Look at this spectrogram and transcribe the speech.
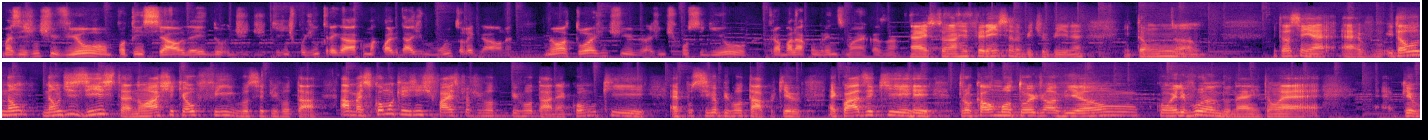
mas a gente viu um potencial daí do, de, de, que a gente podia entregar com uma qualidade muito legal, né? Não à toa a gente, a gente conseguiu trabalhar com grandes marcas, né? É, se tornar referência no B2B, né? Então, tá. Então, assim, é, é, então não, não desista, não ache que é o fim você pivotar. Ah, mas como que a gente faz para pivotar, né? Como que é possível pivotar? Porque é quase que trocar o motor de um avião com ele voando, né? Então é, é porque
